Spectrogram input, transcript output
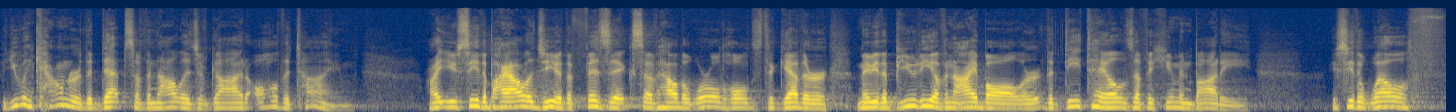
you encounter the depths of the knowledge of God all the time. Right? You see the biology or the physics of how the world holds together, maybe the beauty of an eyeball or the details of the human body. You see the wealth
